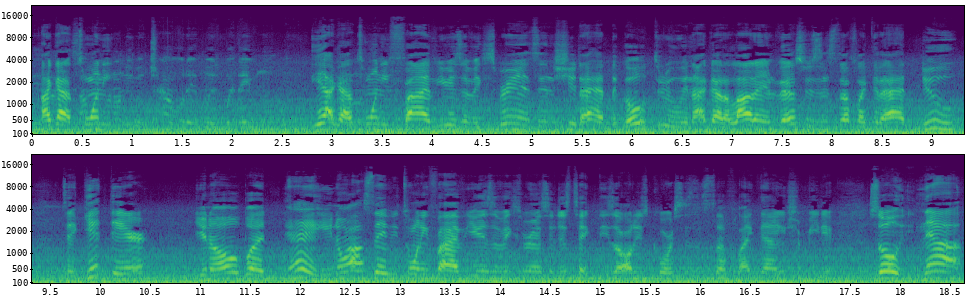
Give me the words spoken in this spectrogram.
need that. I got Some 20 don't even travel that much, but they want. yeah, I got twenty five years of experience and shit I had to go through, and I got a lot of investors and stuff like that I had to do to get there. You know, but hey, you know, I'll save you 25 years of experience and just take these all these courses and stuff like that. You should be there. So now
